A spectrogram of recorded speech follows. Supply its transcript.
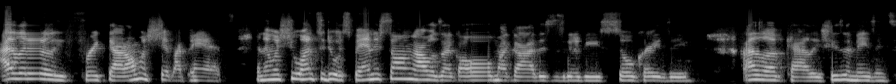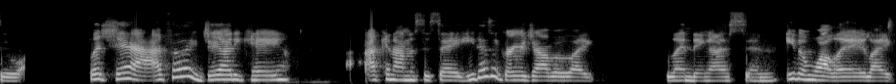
I literally freaked out. I almost shit my pants. And then when she wanted to do a Spanish song, I was like, oh my God, this is going to be so crazy. I love Kali. She's amazing too. But yeah, I feel like JIDK, I can honestly say he does a great job of like lending us and even Wale, like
